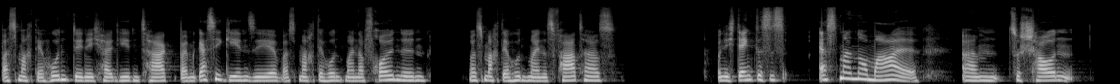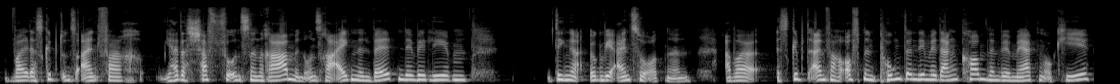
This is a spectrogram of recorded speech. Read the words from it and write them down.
Was macht der Hund, den ich halt jeden Tag beim Gassi gehen sehe? Was macht der Hund meiner Freundin? Was macht der Hund meines Vaters? Und ich denke, das ist erstmal normal ähm, zu schauen, weil das gibt uns einfach, ja, das schafft für uns einen Rahmen in unserer eigenen Welt, in der wir leben, Dinge irgendwie einzuordnen. Aber es gibt einfach oft einen Punkt, an dem wir dann kommen, wenn wir merken, okay,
